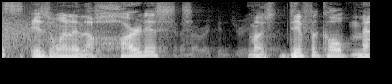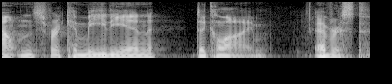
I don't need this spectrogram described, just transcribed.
This is one of the hardest, most difficult mountains for a comedian to climb. Everest.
